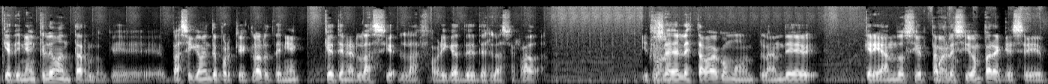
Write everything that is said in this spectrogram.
que tenían que levantarlo, que básicamente porque, claro, tenían que tener las, las fábricas de Tesla cerradas. Y entonces Claro. él estaba como en plan de creando cierta Bueno. presión para que se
